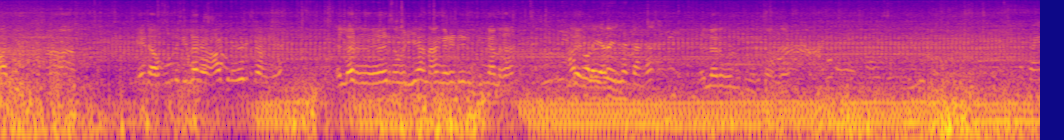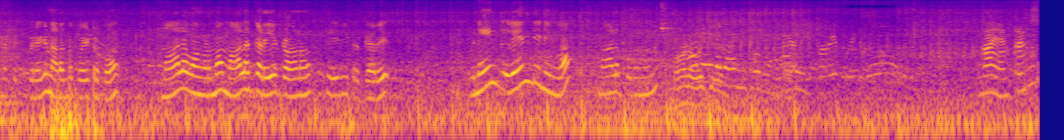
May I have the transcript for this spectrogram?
பார்த்தோம் ஏண்டா முன்னுக்கு எல்லாரும் ஆட்டில் ஏறிட்டாங்க எல்லாரும் ஏறினபடியாக நாங்கள் ரெண்டு பேரும் பின்னால இடம் இல்லைட்டாங்க எல்லாரும் ஒன்றுக்கு இருக்காங்க பயணத்துக்கு பிறகு நடந்து போயிட்டுருக்கோம். மாலை வாங்கணுமா? மாலை கடையை காணோம். தேடிட்டு இருக்காரு. வேந்தி வேந்தினீங்களா? மாலை போடணும்னு? மாலை நான் என்ட்ரன்ஸ்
